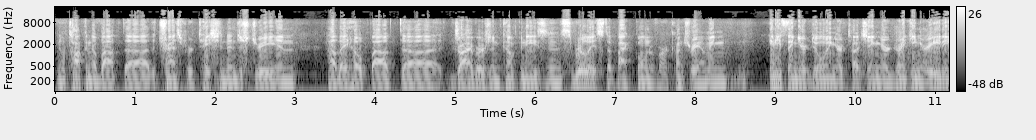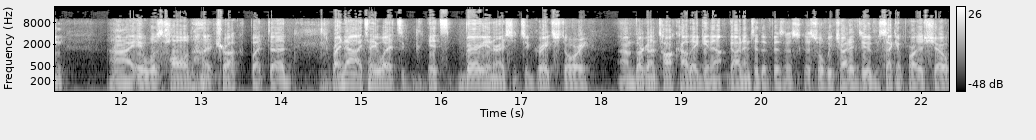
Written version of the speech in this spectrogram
You know, talking about uh, the transportation industry and how they help out uh, drivers and companies. And it's really, it's the backbone of our country. I mean, anything you're doing or touching or drinking or eating, uh, it was hauled on a truck. But uh, right now, I tell you what, it's it's very interesting. It's a great story. Um, they're going to talk how they get out, got into the business because what we try to do. The second part of the show,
